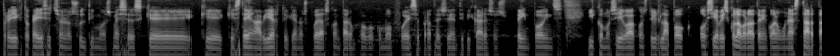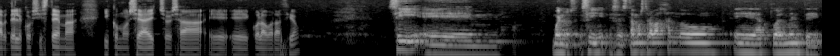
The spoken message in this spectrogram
proyecto que hayáis hecho en los últimos meses que, que, esté en abierto y que nos puedas contar un poco cómo fue ese proceso de identificar esos pain points y cómo se llegó a construir la POC? O si habéis colaborado también con alguna startup del ecosistema y cómo se ha hecho esa colaboración. Sí, bueno, sí, estamos trabajando eh, actualmente,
